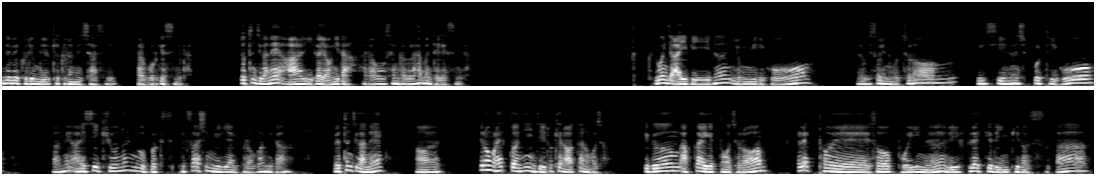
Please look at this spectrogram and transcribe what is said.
근데 왜 그림을 이렇게 그렸는지 자세히 잘 모르겠습니다. 어쨌든지 간에 R2가 0이다 라고 생각을 하면 되겠습니다. 그리고 이제 IB는 6mm고 여기 써 있는 것처럼 VC는 10V이고 그 다음에 ICQ는 140mA라고 뭐 합니다. 여튼지 간에 어, 실험을 했더니 이제 이렇게 나왔다는 거죠. 지금 아까 얘기했던 것처럼 컬렉터에서 보이는 리플렉티드 임피던스가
